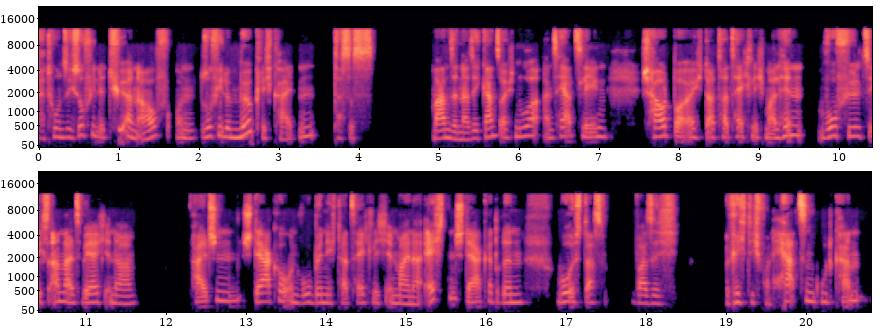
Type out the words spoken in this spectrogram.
Da tun sich so viele Türen auf und so viele Möglichkeiten, das ist Wahnsinn. Also ich kann es euch nur ans Herz legen. Schaut bei euch da tatsächlich mal hin, wo fühlt sich's an, als wäre ich in einer falschen Stärke und wo bin ich tatsächlich in meiner echten Stärke drin? Wo ist das, was ich richtig von Herzen gut kann,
